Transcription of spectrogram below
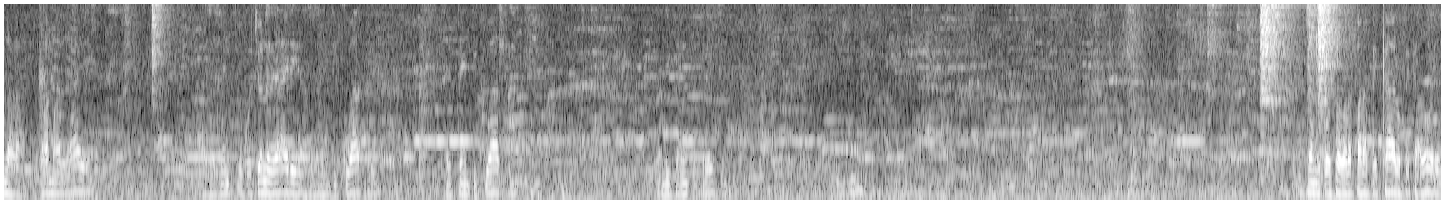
la cama de aire. A 60 los colchones de aire a 64, 74. Con diferentes precios. Ujú. Son cosas para, para pescar, los.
